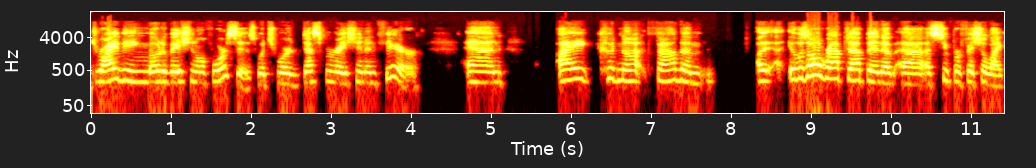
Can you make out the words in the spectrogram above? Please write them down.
driving motivational forces, which were desperation and fear. And I could not fathom, it was all wrapped up in a, a superficial, like,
